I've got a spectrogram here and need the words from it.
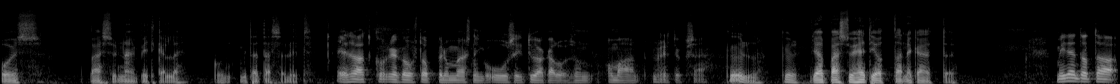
olisi päässyt näin pitkälle kuin mitä tässä nyt. Ja sä oot korkeakoulusta oppinut myös niinku uusia työkaluja sun omaan yritykseen. Kyllä, kyllä. Ja päässyt heti ottaa ne käyttöön. Miten, tota,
